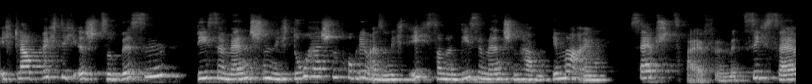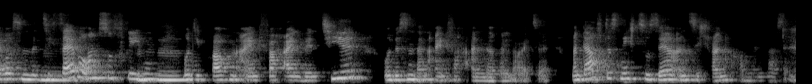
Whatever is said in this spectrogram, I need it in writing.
ich glaube, wichtig ist zu wissen, diese Menschen, nicht du hast ein Problem, also nicht ich, sondern diese Menschen haben immer ein Selbstzweifel mit sich selber, sind mit mhm. sich selber unzufrieden mhm. und die brauchen einfach ein Ventil und es sind dann einfach andere Leute. Man darf das nicht zu sehr an sich rankommen lassen.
